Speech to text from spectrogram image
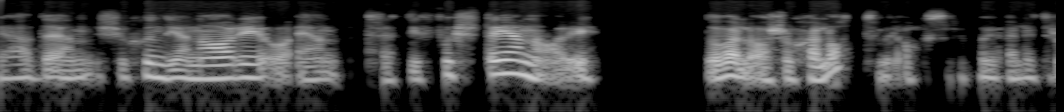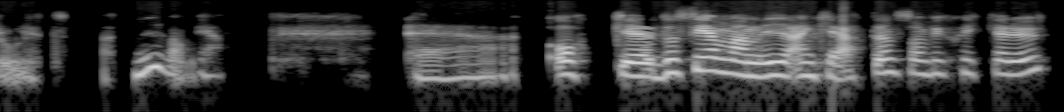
Vi hade en 27 januari och en 31 januari. Då var Lars och Charlotte med också. Det var ju väldigt roligt att ni var med. Eh, och eh, då ser man i enkäten som vi skickar ut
